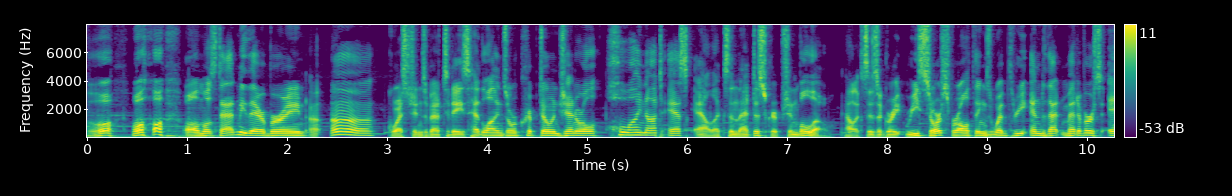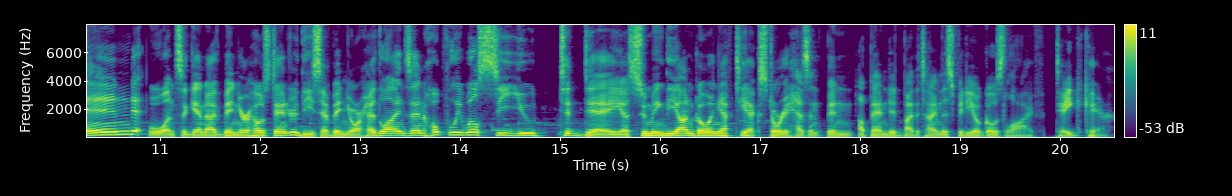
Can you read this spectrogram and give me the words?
Oh, oh, oh, almost had me there, brain. Uh-uh. Questions about today's headlines or crypto in general? Why not ask Alex in that description below? Alex is a great resource for all things Web3 and that metaverse. And once again, I've been your host, Andrew. These have been your headlines, and hopefully we'll see you today, assuming the ongoing FTX story hasn't been upended by the time this video goes live. Take care.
